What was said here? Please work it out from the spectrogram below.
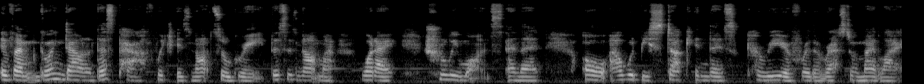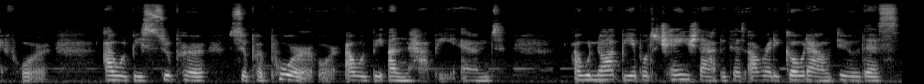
if I'm going down this path, which is not so great, this is not my what I truly want, and then oh, I would be stuck in this career for the rest of my life, or I would be super super poor, or I would be unhappy, and I would not be able to change that because I already go down to this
